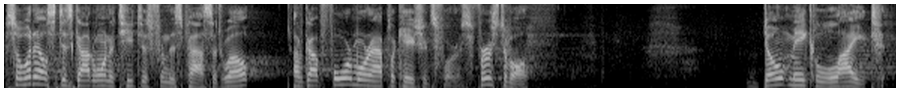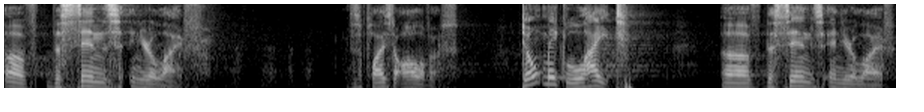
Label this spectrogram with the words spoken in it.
So, what else does God want to teach us from this passage? Well, I've got four more applications for us. First of all, don't make light of the sins in your life. This applies to all of us. Don't make light of the sins in your life.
